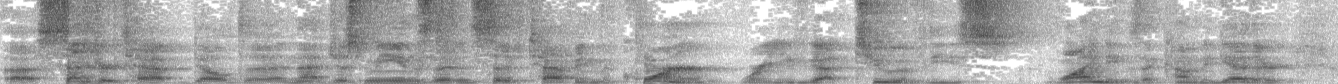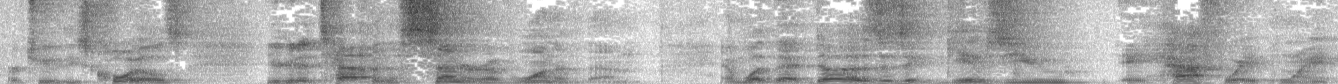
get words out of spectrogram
a center tap delta, and that just means that instead of tapping the corner where you've got two of these windings that come together, or two of these coils, you're going to tap in the center of one of them. And what that does is it gives you a halfway point.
